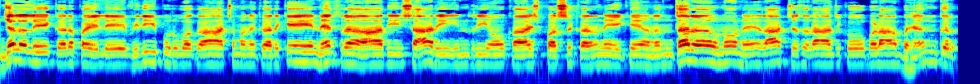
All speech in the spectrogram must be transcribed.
जल लेकर पहले विधि पूर्वक आचमन करके नेत्र आदि सारी इंद्रियों का स्पर्श करने के अनंतर उन्होंने राक्षस राज को बड़ा भयंकर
